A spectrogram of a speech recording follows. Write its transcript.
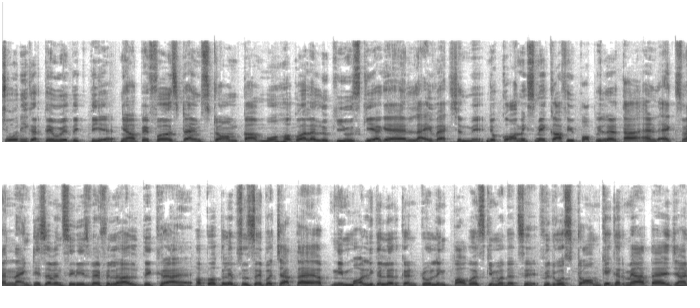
चोरी करते हुए दिखती है। यहाँ पे फ़र्स्ट टाइम स्टॉम का मोहक वाला लुक यूज़ किया गया है लाइव एक्शन में, जो कॉमिक्स में काफ़ी पॉपुलर था एंड एक्समैन 97 सीरीज़ में फ़िलहाल दिख रहा है। अपोकलिप्स उसे बचाता है अपनी मॉलिकुलर कंट्रोलिंग पावर्स की मदद से। फिर वो स्टॉम के घर में आता है, जहाँ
